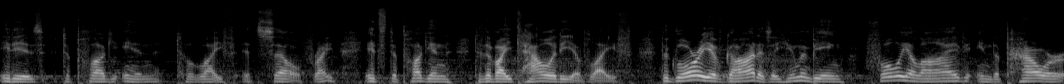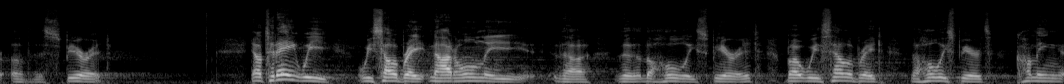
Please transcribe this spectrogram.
it is to plug in to life itself, right? It's to plug in to the vitality of life. The glory of God as a human being fully alive in the power of the Spirit. Now, today we, we celebrate not only the, the, the Holy Spirit, but we celebrate the Holy Spirit's coming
